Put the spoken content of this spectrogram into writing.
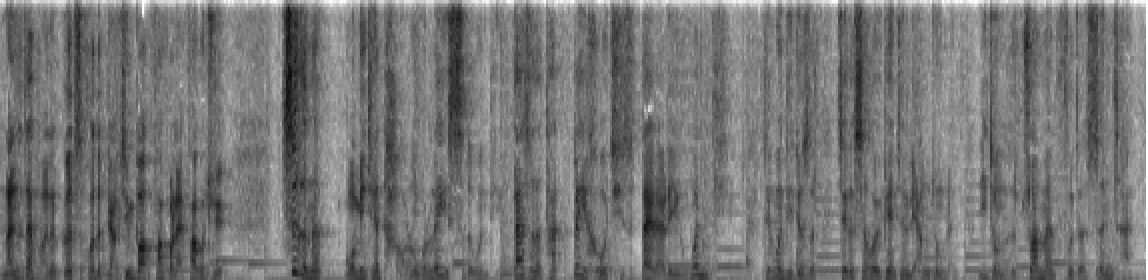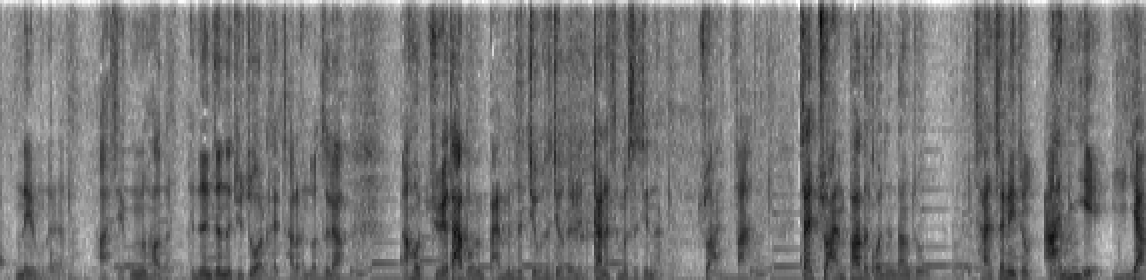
男的再把那歌词或者表情包发过来发过去。这个呢，我们以前讨论过类似的问题，但是呢，它背后其实带来了一个问题。这个问题就是，这个社会变成两种人，一种呢是专门负责生产内容的人了啊，写公众号的，很认真的去做了，还查了很多资料。然后绝大部分百分之九十九的人干了什么事情呢？转发，在转发的过程当中，产生了一种俺也一样，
